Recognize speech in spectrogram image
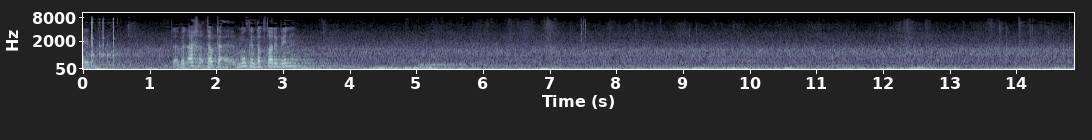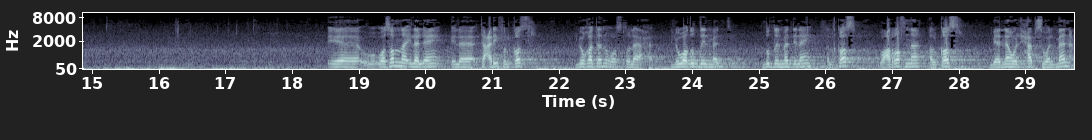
طيب. طب الاخ طب ممكن تقترب هنا؟ وصلنا إلى الايه إلى تعريف القصر لغة واصطلاحا اللي هو ضد المد. ضد المد الايه القصر وعرفنا القصر بأنه الحبس والمنع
